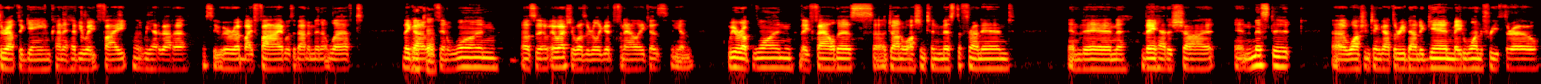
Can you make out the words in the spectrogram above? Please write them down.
throughout the game, kind of heavyweight fight. We had about a let's see, we were up by five with about a minute left. They got okay. it within one. Oh, so it actually was a really good finale because you know we were up one. They fouled us. Uh, John Washington missed the front end, and then they had a shot and missed it. Uh, Washington got the rebound again, made one free throw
